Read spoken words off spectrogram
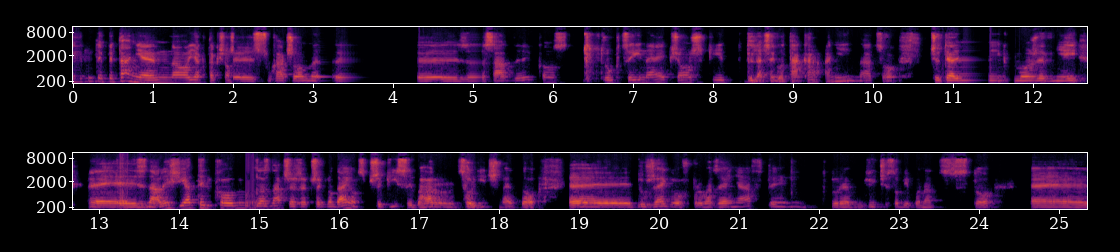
I tutaj pytanie, no jak ta książka słuchaczom zasady konstrukcyjne książki, dlaczego taka, a nie inna, co czytelnik może w niej e, znaleźć. Ja tylko zaznaczę, że przeglądając przypisy bardzo liczne do e, dużego wprowadzenia, w tym, które liczy sobie ponad 100 e,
